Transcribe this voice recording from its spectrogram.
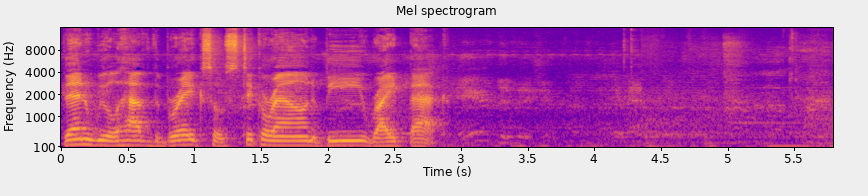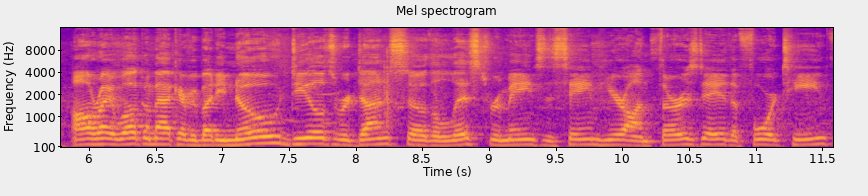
Then we'll have the break, so stick around. Be right back. All right, welcome back, everybody. No deals were done, so the list remains the same here on Thursday, the 14th.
